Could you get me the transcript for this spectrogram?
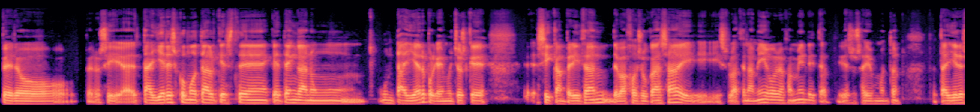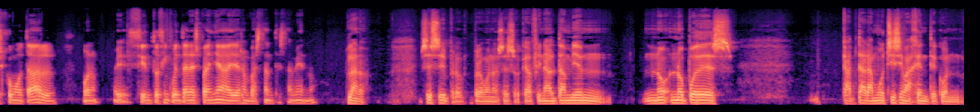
Pero, pero sí, eh, talleres como tal que, esté, que tengan un, un taller, porque hay muchos que sí camperizan debajo de su casa y, se lo hacen amigos, la familia y tal, y de esos hay un montón. talleres como tal, bueno, 150 en España ya son bastantes también, ¿no? Claro. Sí, sí, pero, pero bueno, es eso, que al final también no, no puedes captar a muchísima gente con,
